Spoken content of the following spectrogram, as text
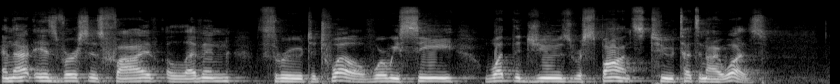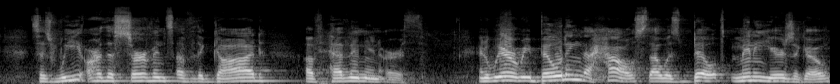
and that is verses 5, 11 through to 12, where we see what the Jews' response to Tattenai was. It says, We are the servants of the God of heaven and earth, and we are rebuilding the house that was built many years ago,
